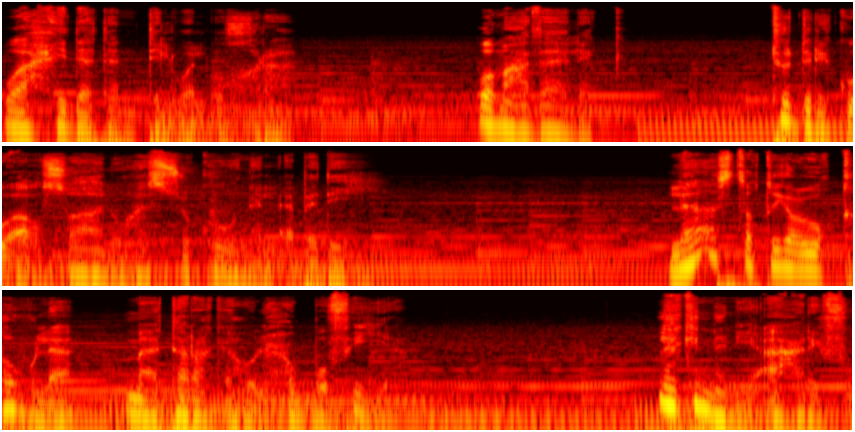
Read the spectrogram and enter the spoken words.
واحدة تلو الأخرى. ومع ذلك تدرك أغصانها السكون الأبدي. لا أستطيع قول ما تركه الحب في لكنني أعرف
